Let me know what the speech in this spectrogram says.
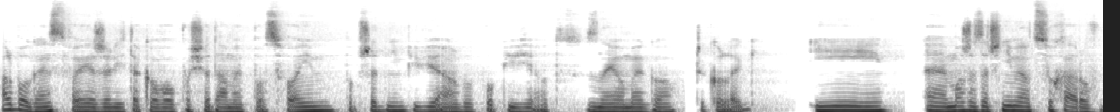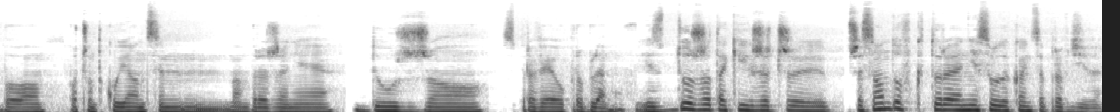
albo gęstwo, jeżeli takową posiadamy po swoim poprzednim piwie, albo po piwie od znajomego czy kolegi. I może zacznijmy od sucharów, bo początkującym mam wrażenie dużo sprawiają problemów. Jest dużo takich rzeczy, przesądów, które nie są do końca prawdziwe.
